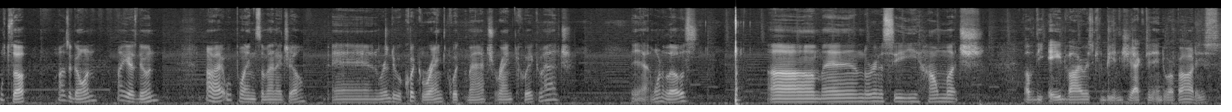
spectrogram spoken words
What's up? How's it going? How you guys doing? Alright, we're playing some NHL. And we're gonna do a quick ranked quick match. Ranked quick match? Yeah, one of those. Um, and we're gonna see how much of the AIDS virus can be injected into our bodies.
